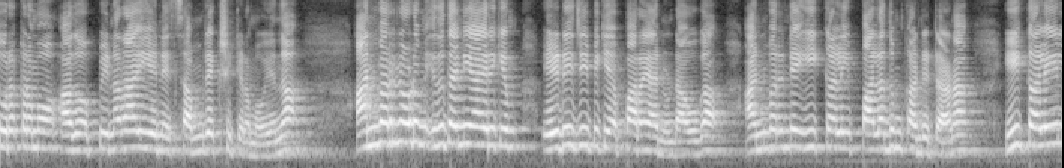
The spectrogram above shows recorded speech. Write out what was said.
തുറക്കണമോ? അതോ പിണറായി എന്നെ സംരക്ഷിക്കണമോ എന്ന്? അൻവറിനോടും ഇത് തന്നെയായിരിക്കും എ ഡി ജി പിക്ക് പറയാനുണ്ടാവുക. അൻവറിന്റെ ഈ കളി പലതും കണ്ടിട്ടാണ്. ഈ കളിയിൽ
